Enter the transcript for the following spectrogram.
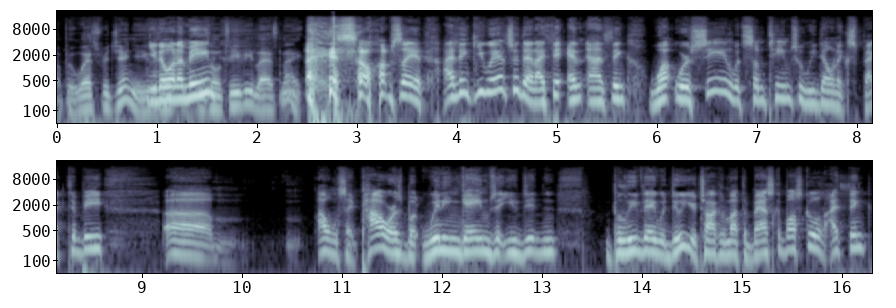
Up in West Virginia. You know on- what I he mean? was on TV last night. so I'm saying, I think you answered that. I think, and I think what we're seeing with some teams who we don't expect to be, um, I won't say powers, but winning games that you didn't believe they would do. You're talking about the basketball schools. I think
